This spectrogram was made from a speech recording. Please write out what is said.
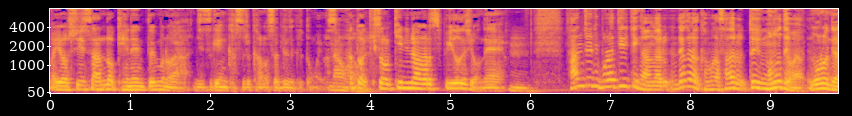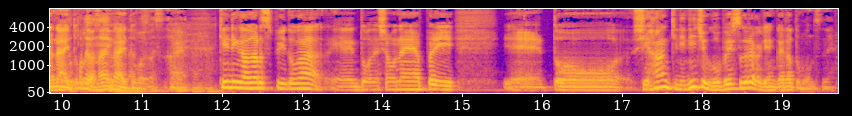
まあ、吉井さんの懸念というものは実現化する可能性が出てくると思います。あとはその金利の上がるスピードでしょうね。うん、単純にボラティリティが上がる、だから株が下がるというものでは、ものではないと思います。ないないと思います。はい。金利が上がるスピードが、えー、どうでしょうね。やっぱり、えー、っと、四半期に25ベースぐらいが限界だと思うんですね。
